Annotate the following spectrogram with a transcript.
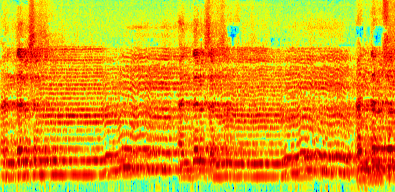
Andalusam Andalusam Andalusam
